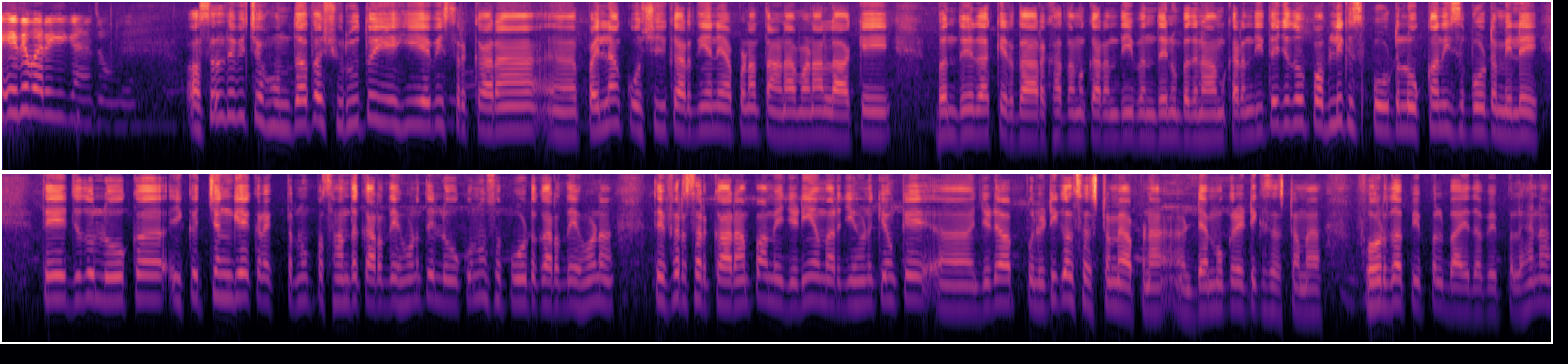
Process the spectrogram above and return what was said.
ਇਹਦੇ ਬਾਰੇ ਕੀ ਕਹਿਣਾ ਚਾਹੋਗੇ? ਅਸਲ ਦੇ ਵਿੱਚ ਹੁੰਦਾ ਤਾਂ ਸ਼ੁਰੂ ਤੋਂ ਹੀ ਇਹੀ ਹੈ ਵੀ ਸਰਕਾਰਾਂ ਪਹਿਲਾਂ ਕੋਸ਼ਿਸ਼ ਕਰਦੀਆਂ ਨੇ ਆਪਣਾ ਤਾਣਾ ਬਾਣਾ ਲਾ ਕੇ ਬੰਦੇ ਦਾ ਕਿਰਦਾਰ ਖਤਮ ਕਰਨ ਦੀ, ਬੰਦੇ ਨੂੰ ਬਦਨਾਮ ਕਰਨ ਦੀ ਤੇ ਜਦੋਂ ਪਬਲਿਕ ਸਪੋਰਟ ਲੋਕਾਂ ਦੀ ਸਪੋਰਟ ਮਿਲੇ ਤੇ ਜਦੋਂ ਲੋਕ ਇੱਕ ਚੰਗੇ ਕਰੈਕਟਰ ਨੂੰ ਪਸੰਦ ਕਰਦੇ ਹੋਣ ਤੇ ਲੋਕ ਉਹਨੂੰ ਸਪੋਰਟ ਕਰਦੇ ਹੋਣ ਤੇ ਫਿਰ ਸਰਕਾਰਾਂ ਭਾਵੇਂ ਜਿਹੜੀਆਂ ਮਰਜ਼ੀ ਹੋਣ ਕਿਉਂਕਿ ਜਿਹੜਾ ਪੋਲੀਟੀਕਲ ਸਿਸਟਮ ਹੈ ਆਪਣਾ ਡੈਮੋਕ੍ਰੈਟਿਕ ਸਿਸਟਮ ਹੈ for the people by the people ਹੈ ਨਾ?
